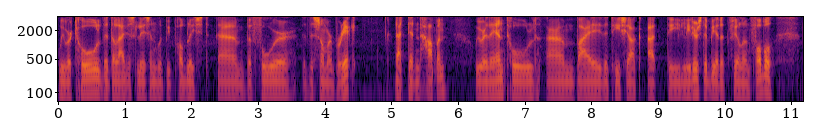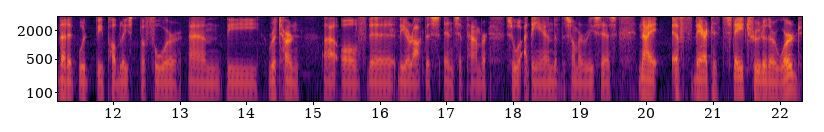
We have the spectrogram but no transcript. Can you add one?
We were told that the legislation would be published um, before the summer break. That didn't happen. We were then told um, by the Taoiseach at the leaders' debate at Féile an Phobail that it would be published before um, the return uh, of the the Oireachtas in September, so at the end of the summer recess. Now, if they're to stay true to their word,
